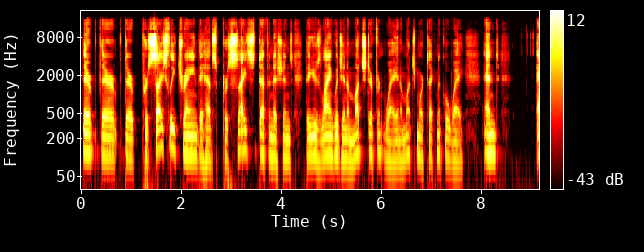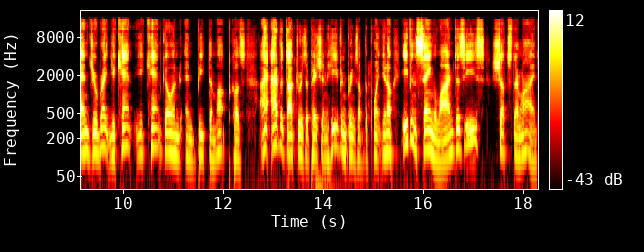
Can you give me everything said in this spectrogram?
They're they're they're precisely trained. They have precise definitions. They use language in a much different way, in a much more technical way, and and you're right. You can't you can't go and, and beat them up because I, I have a doctor who's a patient. He even brings up the point. You know, even saying Lyme disease shuts their yeah. mind.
